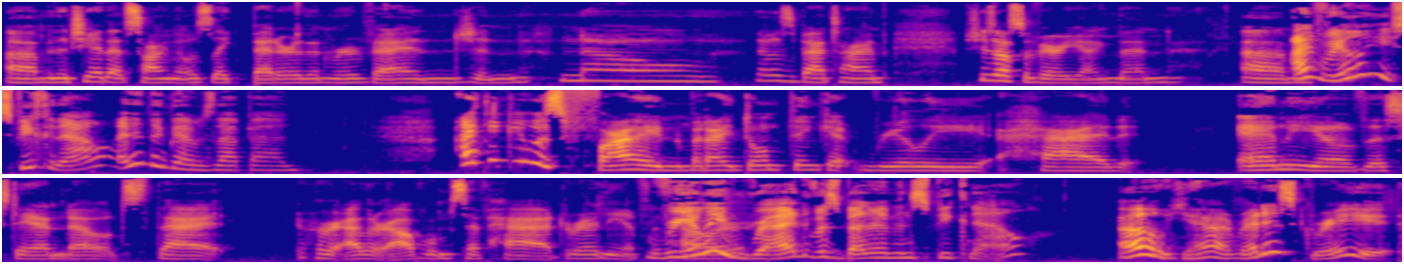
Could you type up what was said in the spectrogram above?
Um, and then she had that song that was like better than Revenge, and no, that was a bad time. She's also very young then. Um, i really speak now i didn't think that was that bad I think it was fine, but I don't think it really had any of the standouts that her other albums have had, or any of really power. red was better than speak now Oh yeah, Red is great.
